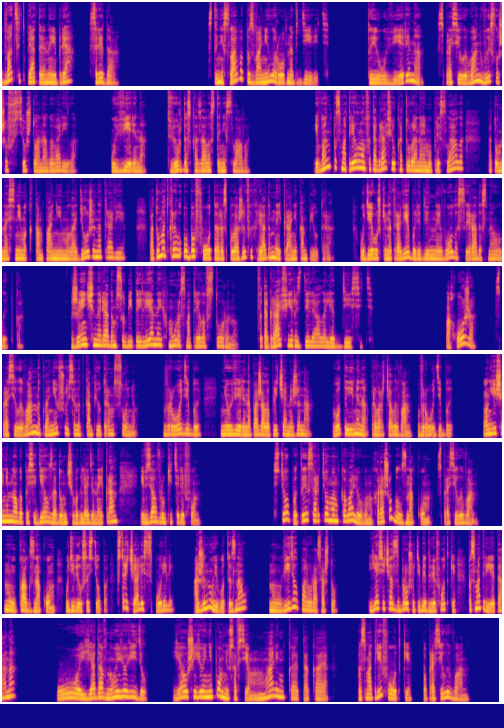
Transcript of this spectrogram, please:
25 ноября, среда. Станислава позвонила ровно в девять. «Ты уверена?» — спросил Иван, выслушав все, что она говорила. «Уверена», — твердо сказала Станислава. Иван посмотрел на фотографию, которую она ему прислала, потом на снимок компании молодежи на траве, потом открыл оба фото, расположив их рядом на экране компьютера. У девушки на траве были длинные волосы и радостная улыбка. Женщина рядом с убитой Леной хмуро смотрела в сторону. Фотографии разделяла лет десять. «Похоже?» — спросил Иван, наклонившуюся над компьютером Соню. «Вроде бы», — неуверенно пожала плечами жена. «Вот именно», — проворчал Иван, — «вроде бы». Он еще немного посидел, задумчиво глядя на экран, и взял в руки телефон. «Степа, ты с Артемом Ковалевым хорошо был знаком?» — спросил Иван. «Ну, как знаком?» — удивился Степа. «Встречались, спорили. А жену его ты знал? Ну, видел пару раз, а что? Я сейчас сброшу тебе две фотки. Посмотри, это она?» «Ой, я давно ее видел. Я уж ее и не помню совсем. Маленькая такая. Посмотри фотки», — попросил Иван.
